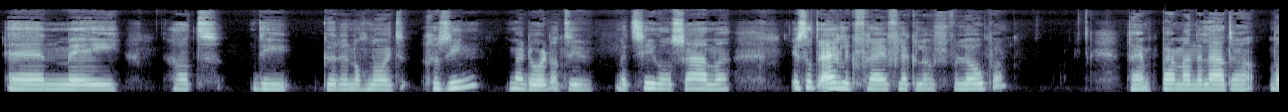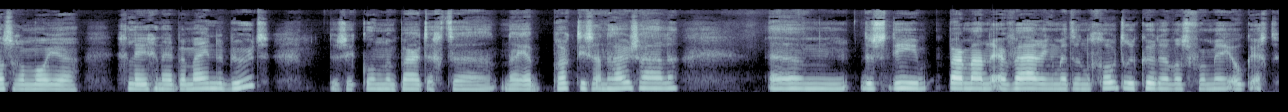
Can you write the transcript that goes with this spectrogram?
En May had die kudde nog nooit gezien. Maar doordat hij met Siegel samen is dat eigenlijk vrij vlekkeloos verlopen. Nou, een paar maanden later was er een mooie gelegenheid bij mij in de buurt. Dus ik kon mijn paard echt uh, nou ja, praktisch aan huis halen. Um, dus die paar maanden ervaring met een grotere kudde was voor mij ook echt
